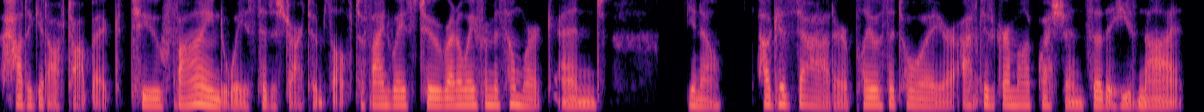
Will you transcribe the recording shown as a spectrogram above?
how to get off topic, to find ways to distract himself, to find ways to run away from his homework and, you know, hug his dad or play with a toy or ask his grandma a question so that he's not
